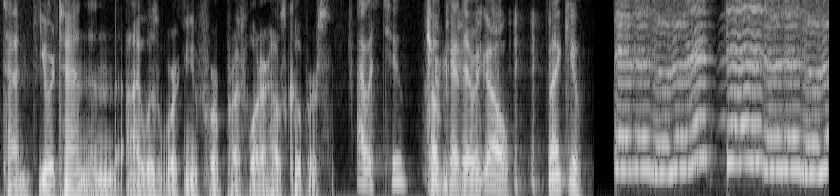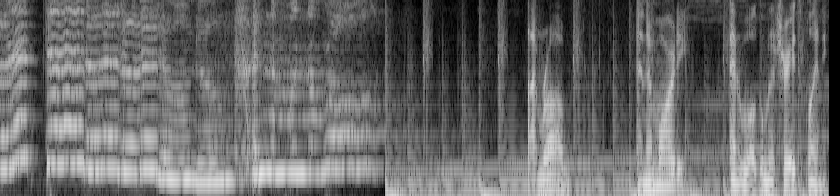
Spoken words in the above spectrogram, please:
10. You were 10 and I was working for PricewaterhouseCoopers. I was two. Okay, there we go. Thank you. And I'm on a roll. I'm Rob. And I'm Marty. And welcome to Trade Splaining,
